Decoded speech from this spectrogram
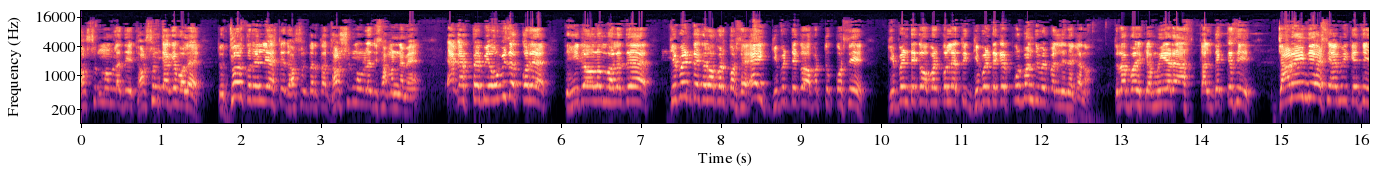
ধর্ষণ মামলা দিয়ে, ধর্ষণ কাকে বলে? তো জোর করে নিয়ে আসতে ধর্ষণ করে তার ধর্ষণ মামলা দিস আমার নামে এক একটা মেয়ে অভিযোগ করে হিরো আলম বলে যে গিভেন টেকের অফার করছে। এই গিভেন টেকের অফার তো করছে। গিভেন টেকে অফার করলে তুই গিভেন টেকের প্রমাণ দিতে পারলি না কেন? তোরা বলে কি মেয়েরা আজকাল দেখতেছি, যারাই নিয়ে আসে আমি গেছি।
